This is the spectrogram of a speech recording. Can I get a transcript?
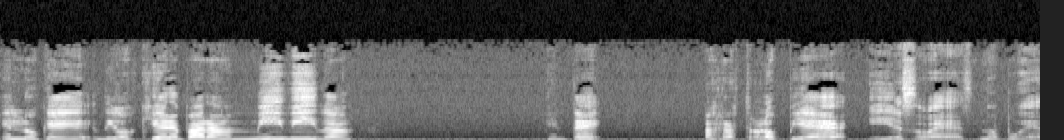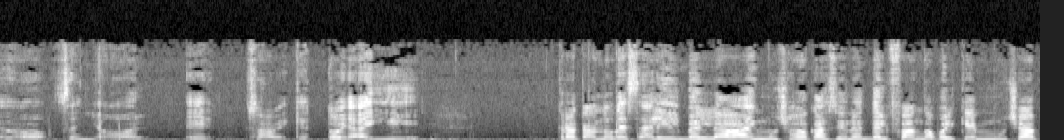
en lo que Dios quiere para mi vida. Gente, arrastro los pies y eso es, no puedo, Señor. Eh, Sabes que estoy ahí tratando de salir, ¿verdad? En muchas ocasiones del fango porque muchas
